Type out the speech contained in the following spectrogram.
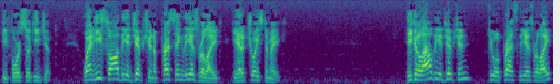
he forsook Egypt. When he saw the Egyptian oppressing the Israelite, he had a choice to make. He could allow the Egyptian to oppress the Israelite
